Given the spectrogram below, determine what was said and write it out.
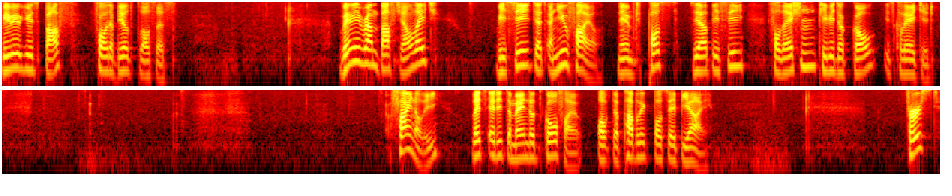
we will use buf for the build process. When we run buf generate, we see that a new file named post grpc federation pb.go is created. Finally, let's edit the main.go file of the public post API. First,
